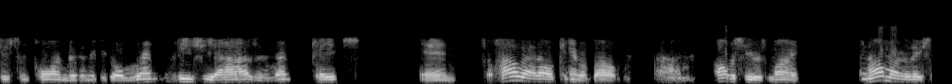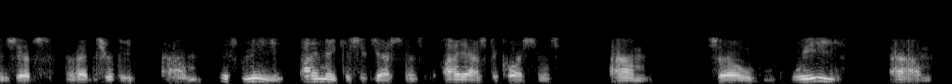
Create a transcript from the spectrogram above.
see some porn, but then we could go rent VCRs and rent tapes. And so how that all came about, um, obviously, it was my, in all my relationships, I've had three. Um, it's me. I make the suggestions. I ask the questions. Um, so we um,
